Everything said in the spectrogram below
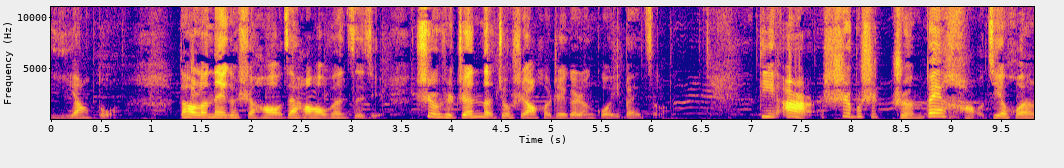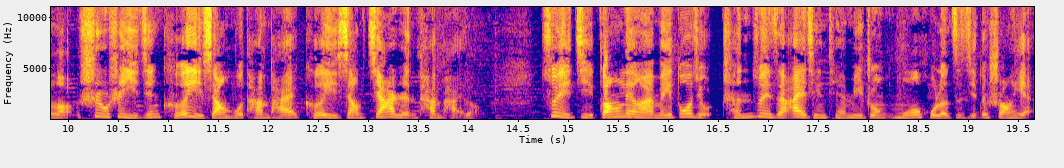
一样多。到了那个时候，再好好问自己，是不是真的就是要和这个人过一辈子了？第二，是不是准备好结婚了？是不是已经可以相互摊牌，可以向家人摊牌了？最忌刚恋爱没多久，沉醉在爱情甜蜜中，模糊了自己的双眼，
